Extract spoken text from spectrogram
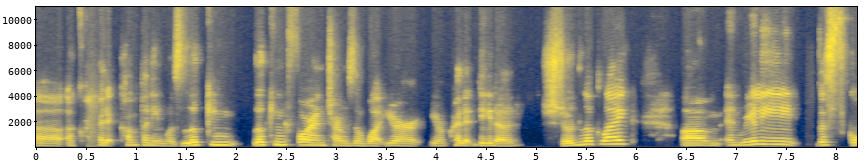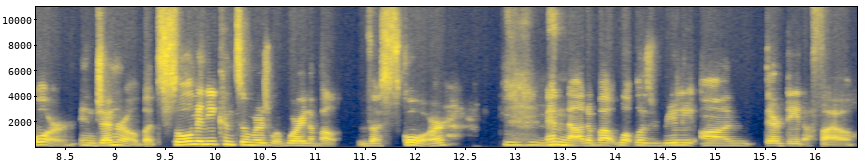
uh, a credit company was looking looking for in terms of what your your credit data should look like um, and really the score in general but so many consumers were worried about the score mm-hmm. and not about what was really on their data file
